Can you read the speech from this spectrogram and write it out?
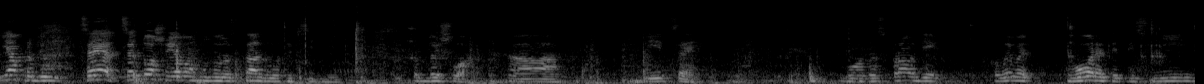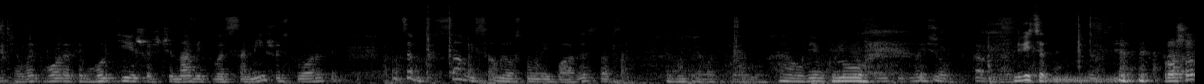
Я продив... Це, це то, що я вам буду розказувати всі дні, щоб дійшло. А, і цей. Бо насправді, коли ви творите пісні, чи ви творите в гурті щось, чи навіть ви самі щось творите, ну це самий самий основний базис. Увімкну. Дивіться, прошу.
